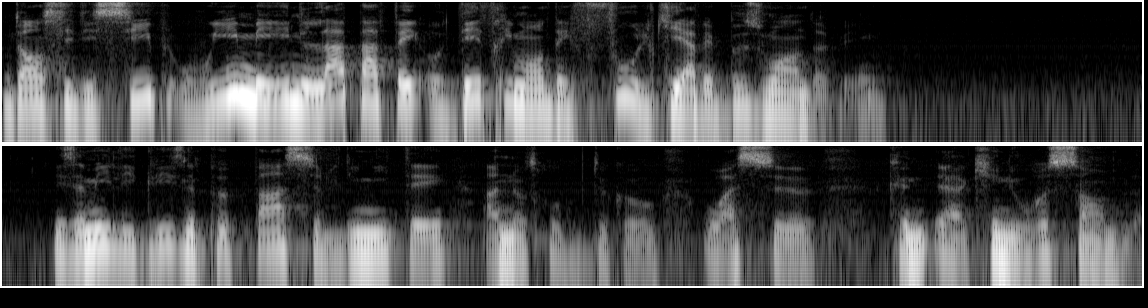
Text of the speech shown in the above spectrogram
dans ses disciples, oui, mais il ne l'a pas fait au détriment des foules qui avaient besoin de lui. Les amis, l'Église ne peut pas se limiter à notre groupe de co ou à ceux euh, qui nous ressemblent.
